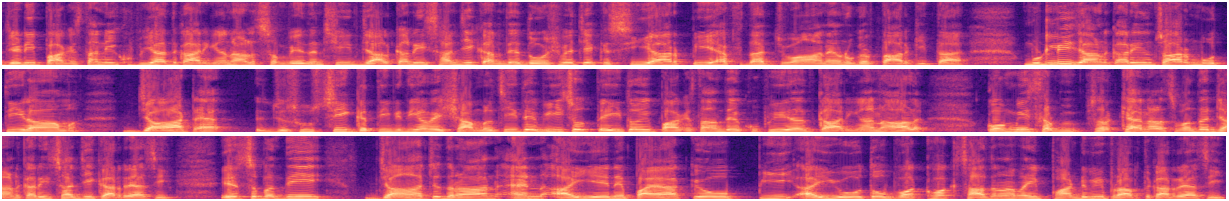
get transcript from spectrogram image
ਜਿਹੜੀ ਪਾਕਿਸਤਾਨੀ ਖੁਫੀਆ ਅਧਿਕਾਰੀਆਂ ਨਾਲ ਸੰਵੇਦਨਸ਼ੀਲ ਜਾਣਕਾਰੀ ਸਾਂਝੀ ਕਰਨ ਦੇ ਦੋਸ਼ ਵਿੱਚ ਇੱਕ ਸੀਆਰਪੀਐਫ ਦਾ ਜਵਾਨ ਹੈ, ਉਹਨੂੰ ਗ੍ਰਿਫਤਾਰ ਕੀਤਾ ਹੈ। ਮੁੱਢਲੀ ਜਾਣਕਾਰੀ ਅਨੁਸਾਰ ਮੋਤੀ ਰਾਮ ਜਾਟ ਜਸੂਸੀ ਗਤੀਵਿਧੀਆਂ ਵਿੱਚ ਸ਼ਾਮਲ ਸੀ ਤੇ 2023 ਤੋਂ ਹੀ ਪਾਕਿਸਤਾਨ ਦੇ ਖੁਫੀਆ ਅਧਿਕਾਰੀਆਂ ਨਾਲ ਕੌਮੀ ਸੁਰ- ਸੁਰੱਖਿਆ ਨਾਲ ਸੰਬੰਧਿਤ ਜਾਣਕਾਰੀ ਸਾਂਝੀ ਕਰ ਰਿਹਾ ਸੀ। ਇਸ ਸੰਬੰਧੀ ਜਾਂਚ ਦੌਰਾਨ ਐਨਆਈਏ ਨੇ ਪਾਇਆ ਕਿ ਉਹ ਪੀਆਈਓ ਤੋਂ ਵੱਖ-ਵੱਖ ਸਾਧਨਾਂ ਰਾਹੀਂ ਫੰਡ ਵੀ ਪ੍ਰਾਪਤ ਕਰ ਰਿਹਾ ਸੀ।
